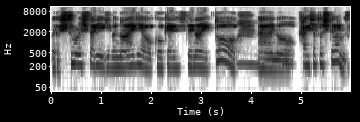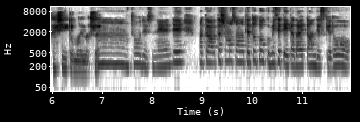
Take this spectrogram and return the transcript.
なんか質問したり、自分のアイディアを貢献してないと、うんあの、会社としては難しいと思います。うん、そうですね。で、また私もそのテッドトーク見せていただいたんですけど、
